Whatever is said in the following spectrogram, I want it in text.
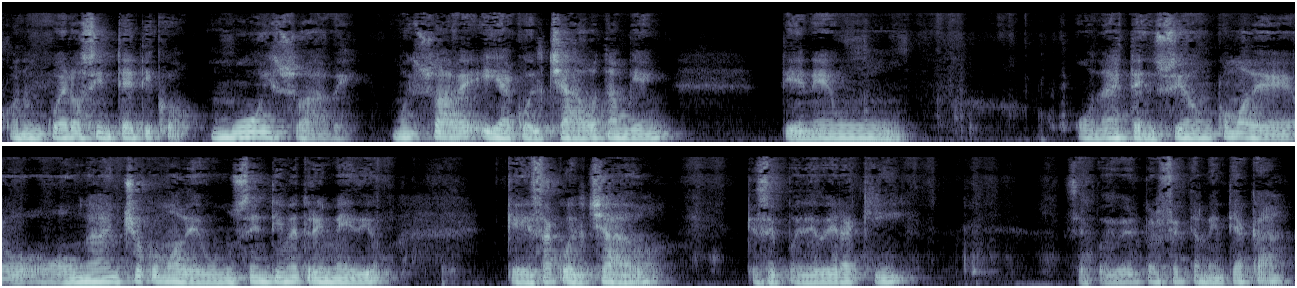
con un cuero sintético muy suave, muy suave y acolchado también. Tiene un, una extensión como de, o un ancho como de un centímetro y medio, que es acolchado se puede ver aquí, se puede ver perfectamente acá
